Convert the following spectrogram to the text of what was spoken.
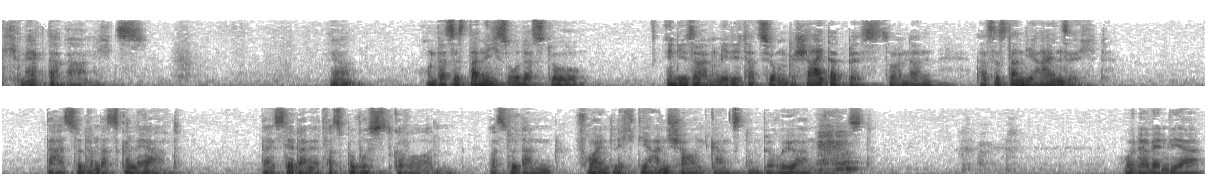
ich merke da gar nichts. Ja? Und das ist dann nicht so, dass du in dieser Meditation gescheitert bist, sondern das ist dann die Einsicht. Da hast du dann was gelernt. Da ist dir dann etwas bewusst geworden, was du dann freundlich dir anschauen kannst und berühren kannst. Oder wenn wir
